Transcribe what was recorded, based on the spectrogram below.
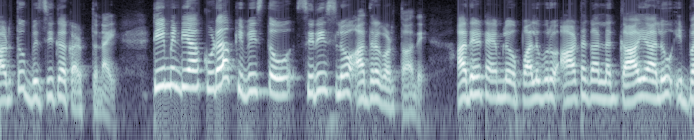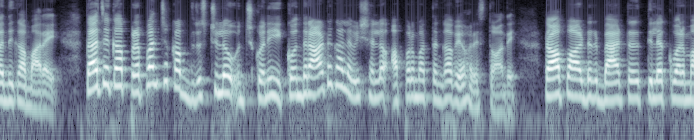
ఆడుతూ బిజీగా గడుపుతున్నాయి. టీమిండియా కూడా కివీస్తో సిరీస్లో అదరగొడుతోంది. అదే టైంలో పలువురు ఆటగాళ్ళ గాయాలు ఇబ్బందిగా మారాయి. తాజాగా ప్రపంచ కప్ దృష్టిలో ఉంచుకొని కొందరు ఆటగాళ్ళ విషయంలో అప్రమత్తంగా వ్యవహరిస్తోంది. Top order batter Tilak Varma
